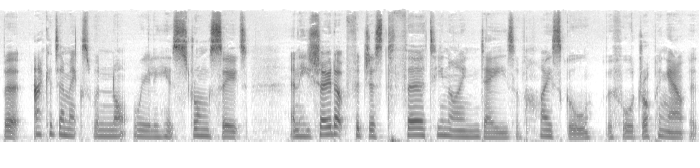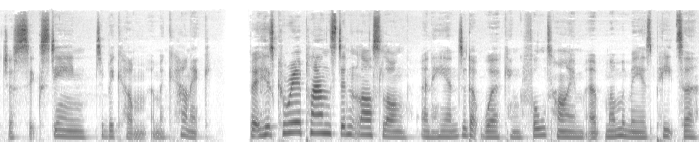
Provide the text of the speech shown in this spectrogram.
but academics were not really his strong suit, and he showed up for just 39 days of high school before dropping out at just 16 to become a mechanic. But his career plans didn't last long, and he ended up working full time at Mamma Mia's Pizza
